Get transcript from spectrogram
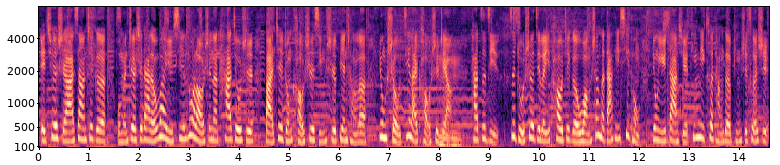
也确实啊，像这个我们浙师大的外语系骆老师呢，他就是把这种考试形式变成了用手机来考试，这样、嗯他自己自主设计了一套这个网上的答题系统，用于大学听力课堂的平时测试。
